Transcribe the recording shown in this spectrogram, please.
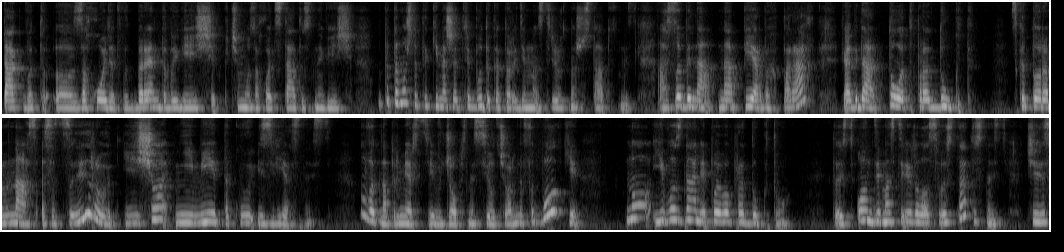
так вот э, заходят вот брендовые вещи, почему заходят статусные вещи. Ну, потому что такие наши атрибуты, которые демонстрируют нашу статусность. Особенно на первых порах, когда тот продукт, с которым нас ассоциируют, еще не имеет такую известность. Ну вот, например, Стив Джобс носил черные футболки, но его знали по его продукту. То есть он демонстрировал свою статусность через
